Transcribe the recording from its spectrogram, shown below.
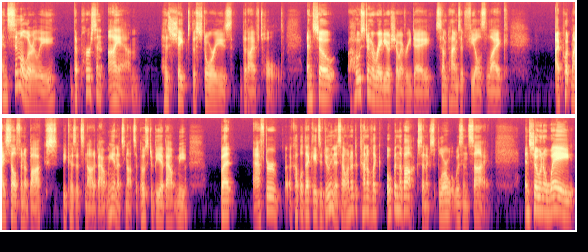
And similarly, the person I am has shaped the stories that I've told. And so, hosting a radio show every day, sometimes it feels like I put myself in a box because it's not about me and it's not supposed to be about me. But after a couple decades of doing this, I wanted to kind of like open the box and explore what was inside. And so, in a way,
